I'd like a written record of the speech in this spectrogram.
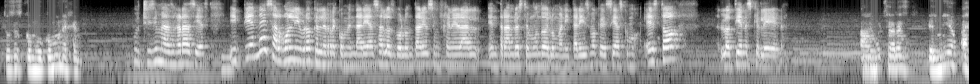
Entonces, como, como un ejemplo. Muchísimas gracias. ¿Y tienes algún libro que le recomendarías a los voluntarios en general entrando a este mundo del humanitarismo que decías como, esto lo tienes que leer? muchas gracias. El mío. ah,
